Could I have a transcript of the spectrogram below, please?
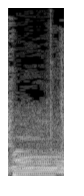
Are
